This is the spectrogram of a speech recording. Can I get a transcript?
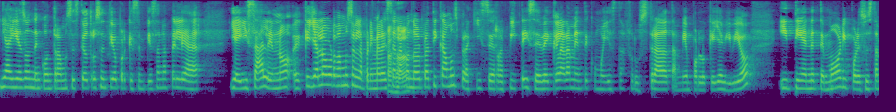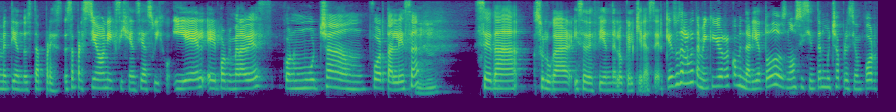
Y ahí es donde encontramos este otro sentido porque se empiezan a pelear y ahí sale, ¿no? Eh, que ya lo abordamos en la primera escena cuando lo platicamos, pero aquí se repite y se ve claramente como ella está frustrada también por lo que ella vivió y tiene temor y por eso está metiendo esta, presión y exigencia a su hijo. Y él, él por primera vez, con mucha mm, fortaleza, se da su lugar y se defiende lo que él quiere hacer. Que eso es algo también que yo recomendaría a todos, ¿no? Si sienten mucha presión por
